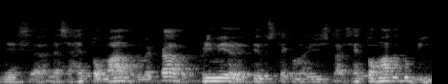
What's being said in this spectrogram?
nessa, nessa retomada do mercado? Primeiro, em termos de tecnologias digitais, retomada do BIM.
